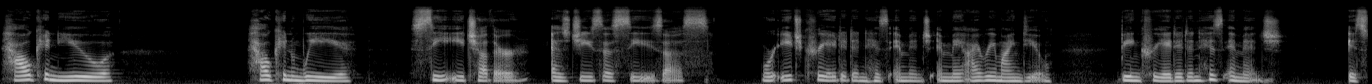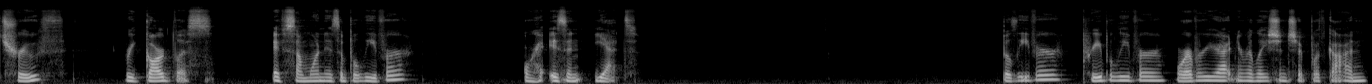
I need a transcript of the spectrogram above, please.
How can you, how can we see each other as Jesus sees us? We're each created in his image. And may I remind you, being created in his image is truth regardless if someone is a believer or isn't yet. Believer, pre believer, wherever you're at in your relationship with God,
